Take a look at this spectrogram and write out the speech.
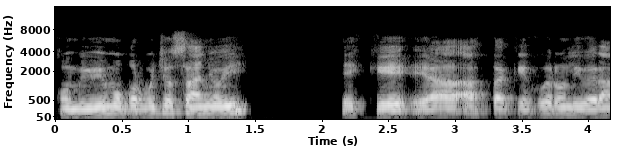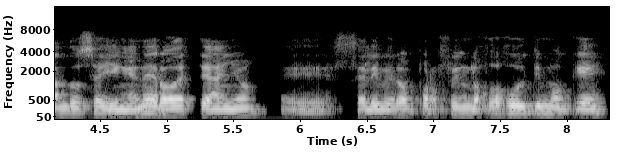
convivimos por muchos años y es que eh, hasta que fueron liberándose y en enero de este año eh, se liberó por fin los dos últimos que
